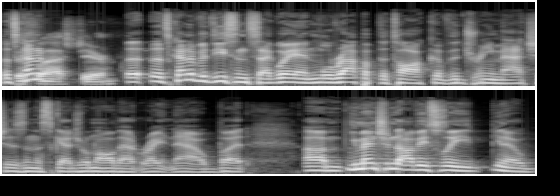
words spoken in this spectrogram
That's kind of last year. That's kind of a decent segue, and we'll wrap up the talk of the dream matches and the schedule and all that right now. But um, you mentioned obviously, you know,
